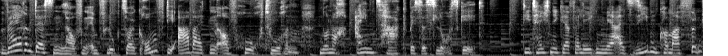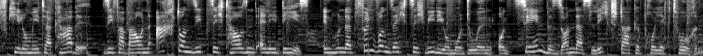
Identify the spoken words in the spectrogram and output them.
Währenddessen laufen im Flugzeugrumpf die Arbeiten auf Hochtouren. Nur noch ein Tag, bis es losgeht. Die Techniker verlegen mehr als 7,5 Kilometer Kabel. Sie verbauen 78.000 LEDs in 165 Videomodulen und 10 besonders lichtstarke Projektoren.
